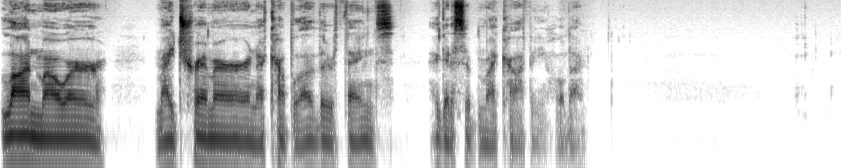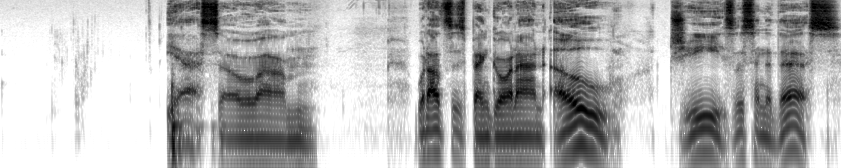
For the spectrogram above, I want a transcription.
lawnmower, my trimmer, and a couple other things. I got to sip my coffee. Hold on. Yeah, so um, what else has been going on? Oh, geez, listen to this.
